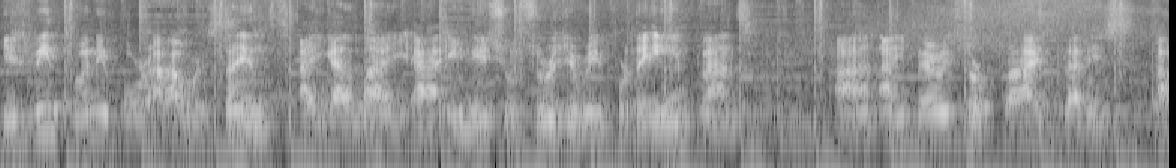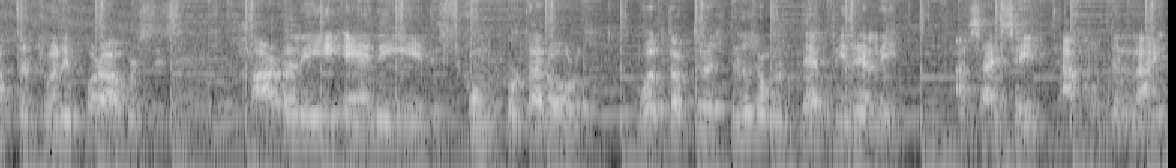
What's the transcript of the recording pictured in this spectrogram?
It's been 24 hours since I got my uh, initial surgery for the implants, and I'm very surprised that it's after 24 hours, it's hardly any discomfort at all. Well, Dr. Espinosa was definitely, as I say, top of the line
